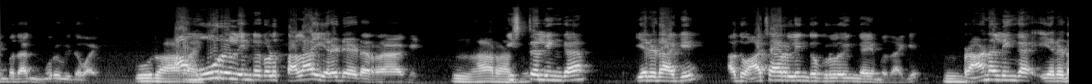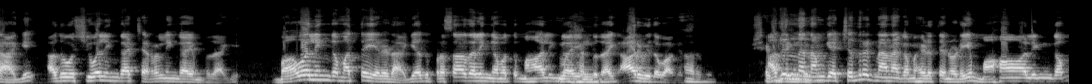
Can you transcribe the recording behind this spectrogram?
ಎಂಬುದಾಗಿ ಮೂರು ವಿಧವಾಯ್ತು. ಮೂರು ಆ ಮೂರು ಲಿಂಗಗಳು ತಲಾ ಎರಡೆರಡರಾಗಿ. ಇಷ್ಟಲಿಂಗ ಎರಡಾಗಿ ಅದು ಆಚಾರಲಿಂಗ ಗುರುಲಿಂಗ ಎಂಬುದಾಗಿ ಪ್ರಾಣಲಿಂಗ ಎರಡಾಗಿ ಅದು ಶಿವಲಿಂಗ ಚರಲಿಂಗ ಎಂಬುದಾಗಿ ಭಾವಲಿಂಗ ಮತ್ತೆ ಎರಡಾಗಿ ಅದು ಪ್ರಸಾದಲಿಂಗ ಮತ್ತು ಮಹಾಲಿಂಗ. ಎಂಬುದಾಗಿ ಆರು ವಿಧವಾಗಿದೆ ಅದನ್ನ ನಮ್ಗೆ ಚಂದ್ರಜ್ಞಾನಾಗಮ ಹೇಳುತ್ತೆ ನೋಡಿ ಮಹಾಲಿಂಗಂ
